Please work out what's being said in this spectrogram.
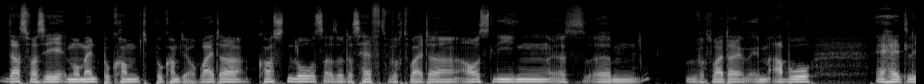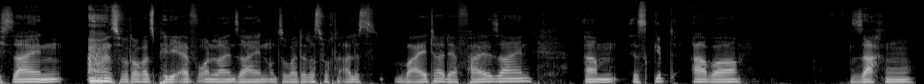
das, was ihr im Moment bekommt, bekommt ihr auch weiter kostenlos. Also das Heft wird weiter ausliegen, es ähm, wird weiter im Abo erhältlich sein. Es wird auch als PDF online sein und so weiter. Das wird alles weiter der Fall sein. Ähm, es gibt aber Sachen,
